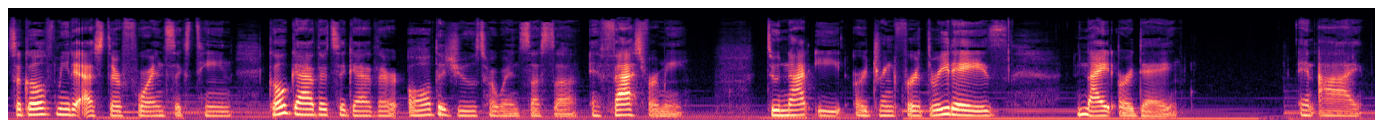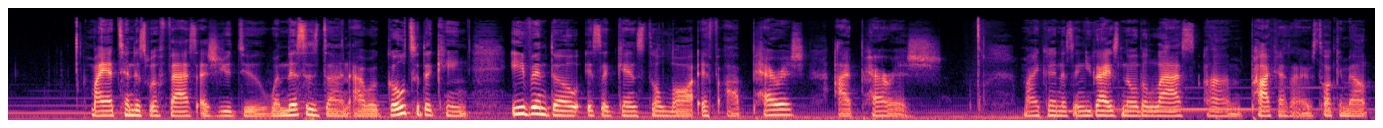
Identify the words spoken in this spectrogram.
So go with me to Esther 4 and 16. Go gather together all the Jews who were in Susa and fast for me. Do not eat or drink for three days, night or day. And I, my attendants will fast as you do. When this is done, I will go to the king, even though it's against the law. If I perish, I perish. My goodness. And you guys know the last um, podcast I was talking about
